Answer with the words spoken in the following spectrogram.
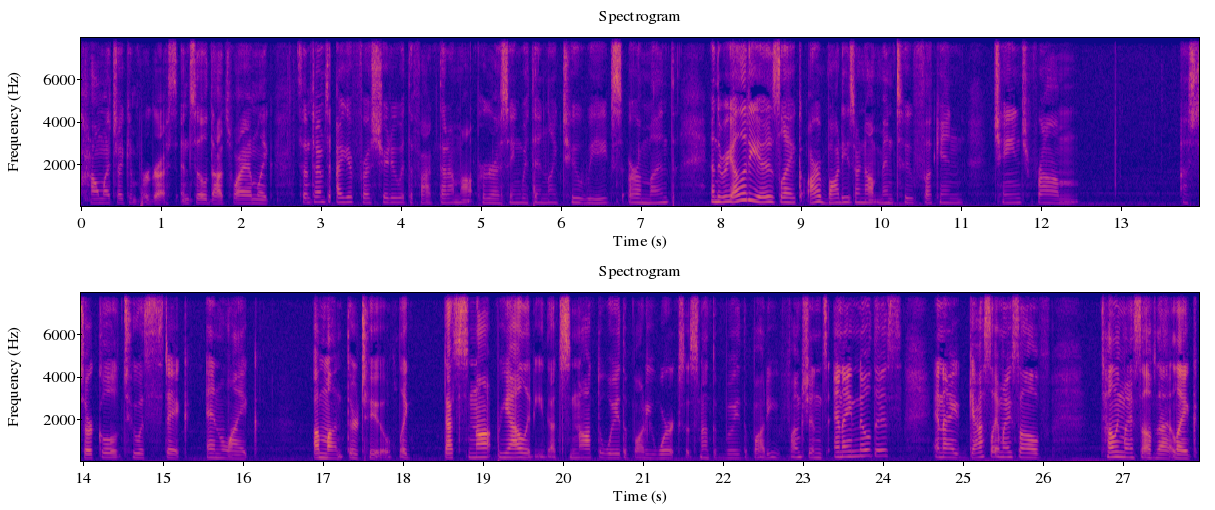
how much I can progress. And so that's why I'm like sometimes I get frustrated with the fact that I'm not progressing within like 2 weeks or a month. And the reality is like our bodies are not meant to fucking change from a circle to a stick in like a month or two. Like that's not reality. That's not the way the body works. That's not the way the body functions. And I know this and I gaslight myself telling myself that like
